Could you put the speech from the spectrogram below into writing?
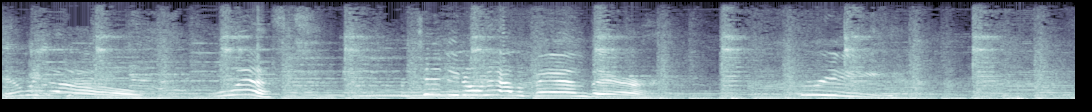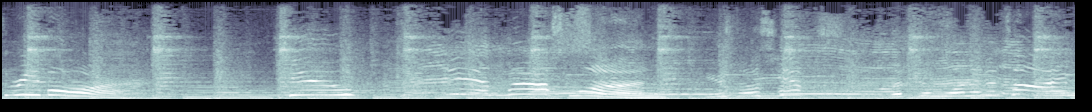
Here we go. Lift. Pretend you don't have a band there. Three. Three more one. Use those hips, lift them one at a time.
